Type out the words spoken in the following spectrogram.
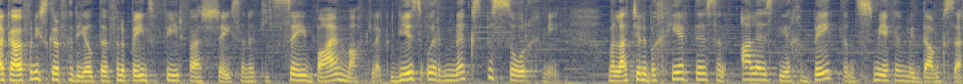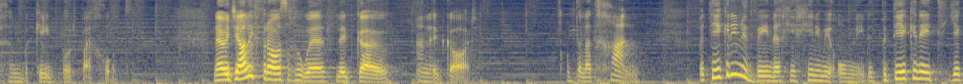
Ek hou van die skrifgedeelte Filippense 4 vers 6 en dit sê baie maklik: Wees oor niks besorg nie, maar laat julle begeertes en alles deur gebed en smeking met danksegging bekend word by God. Nou het jy al die frase gehoor, let go and let God. Om te laat gaan beteken nie noodwendig jy gee nie meer om nie. Dit beteken net jy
